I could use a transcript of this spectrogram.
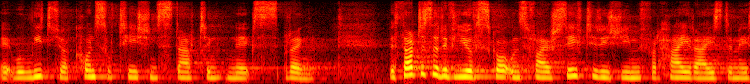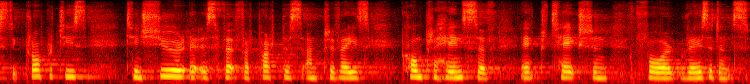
eh, will lead to a consultation starting next spring. The third is a review of Scotland's fire safety regime for high-rise domestic properties to ensure it is fit for purpose and provides comprehensive eh, protection for residents.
